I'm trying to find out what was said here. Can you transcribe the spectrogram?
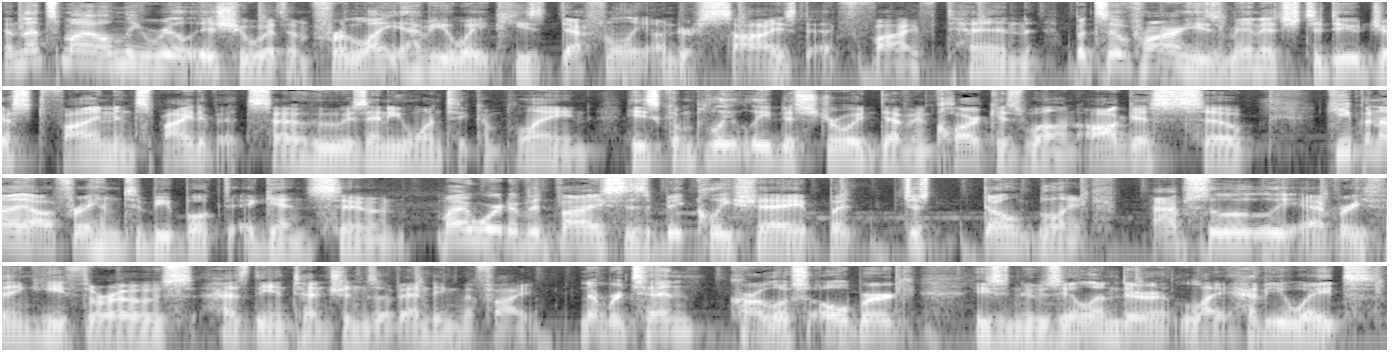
And that's my only real issue with him. For light heavyweight, he's definitely undersized at 5'10, but so far he's managed to do just fine in spite of it, so who is anyone to complain? He's completely destroyed Devin Clark as well in August, so keep an eye out for him to be booked again soon. My word of advice is a bit cliche, but just don't blink. Absolutely everything he throws has the intentions of ending the fight. Number 10, Carlos Ulberg. He's a New Zealander, light heavyweight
